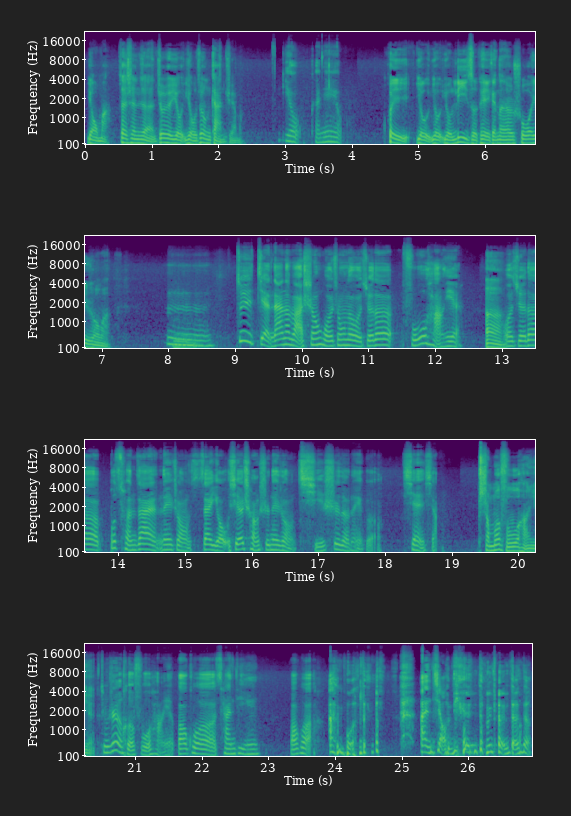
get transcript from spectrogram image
有吗？在深圳，就是有有这种感觉吗？有，肯定有。会有有有例子可以跟大家说一说吗？嗯，最简单的吧，生活中的，我觉得服务行业。嗯，我觉得不存在那种在有些城市那种歧视的那个现象。什么服务行业？就任何服务行业，包括餐厅，包括按摩的、按脚店等等等等。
